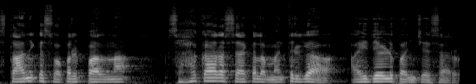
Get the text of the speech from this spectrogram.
స్థానిక స్వపరిపాలన సహకార శాఖల మంత్రిగా ఐదేళ్ళు పనిచేశారు.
